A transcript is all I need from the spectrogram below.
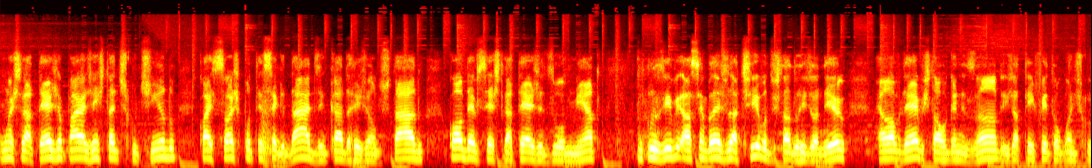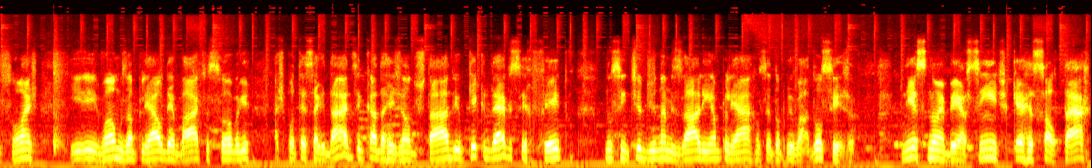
uma estratégia para a gente estar discutindo quais são as potencialidades em cada região do estado, qual deve ser a estratégia de desenvolvimento. Inclusive, a Assembleia Legislativa do Estado do Rio de Janeiro, ela deve estar organizando e já tem feito algumas discussões e vamos ampliar o debate sobre as potencialidades em cada região do estado e o que, que deve ser feito no sentido de dinamizar e ampliar o setor privado. Ou seja, nesse não é bem assim, a gente quer ressaltar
